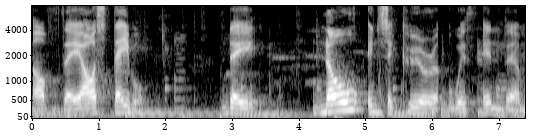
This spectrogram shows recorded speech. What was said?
of they are stable they no insecure within them.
